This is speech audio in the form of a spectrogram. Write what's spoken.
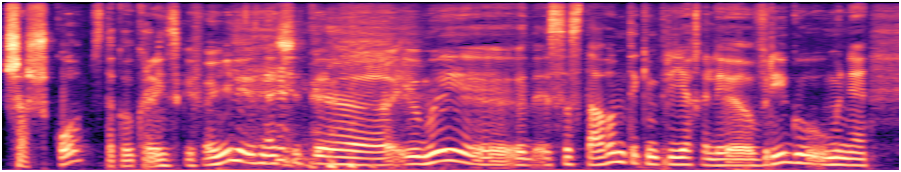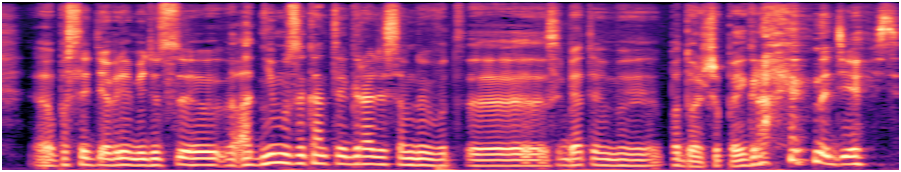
Шашко, с такой украинской фамилией, значит, э, и мы э, составом таким приехали в Ригу. У меня э, последнее время идет... Одни музыканты играли со мной, вот с ребятами мы подольше поиграем, надеюсь.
